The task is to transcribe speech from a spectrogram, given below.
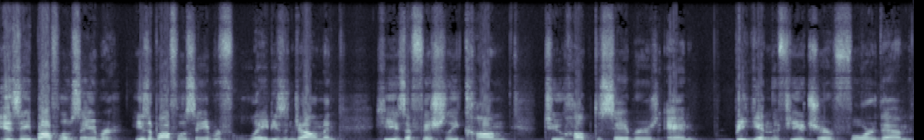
is a Buffalo Sabre. He's a Buffalo Sabre, ladies and gentlemen. He has officially come to help the Sabres and begin the future for them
